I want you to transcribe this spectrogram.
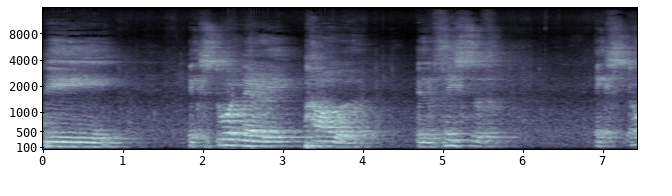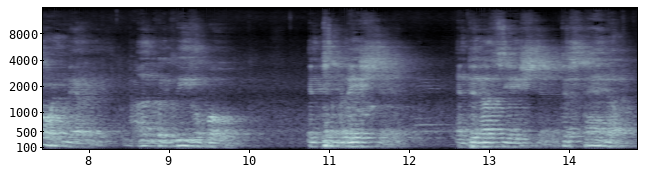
the extraordinary power in the face of extraordinary, unbelievable intimidation and denunciation to stand up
